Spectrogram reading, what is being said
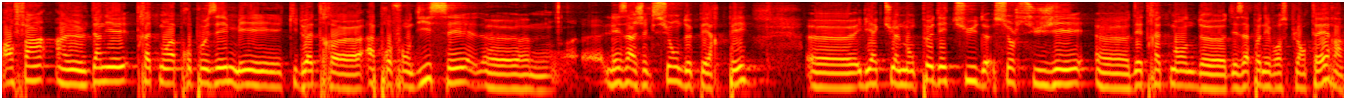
Enfin, un dernier traitement à proposer, mais qui doit être euh, approfondi, c'est euh, les injections de PRP. Euh, il y a actuellement peu d'études sur le sujet des traitements des aponevroses plantaires.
